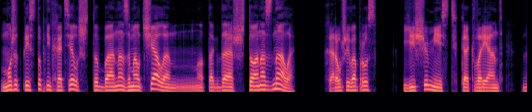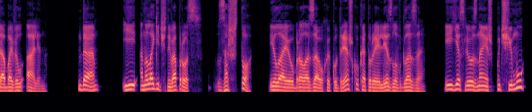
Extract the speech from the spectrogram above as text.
Может, преступник хотел, чтобы она замолчала, но тогда что она знала? Хороший вопрос. Еще месть, как вариант, добавил Ален. Да. И аналогичный вопрос. За что? Илая убрала за ухо кудряшку, которая лезла в глаза. И если узнаешь почему,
